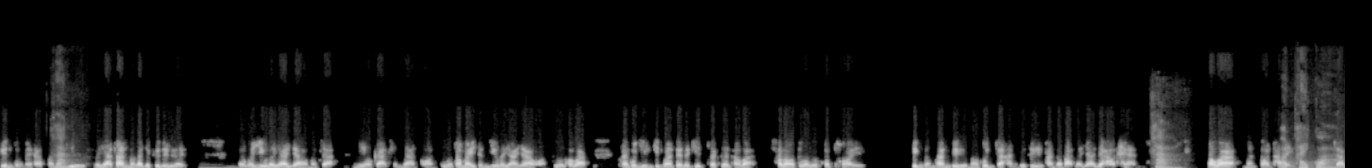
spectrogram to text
ขึ้นถูกไหมครับเพราะนั้นยูระยะสั้นมันก็จะขึ้นเรื่อยๆ แต่ว่ายูระยะยาวมันจะมีโอกาสสัญญาณอ่อนตัวทำไมถึงยูระยะยาวอ่อนตัว เพราะว่าท่านคุณหญิงคิดว่าเศรษฐกิจจะเกิดภาวะชะลอตัวหรือถดถอยสิ่งสำคัญคือนักทุนจะหันไปถือพันธบัตรระยะยาวแทนเพราะว่ามันปลอดภัยกว่าจาก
